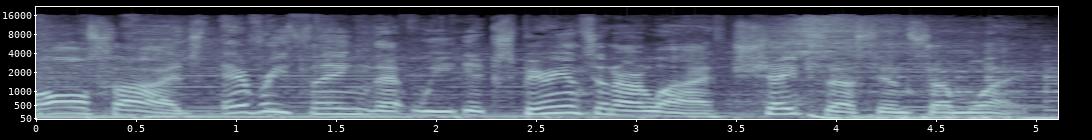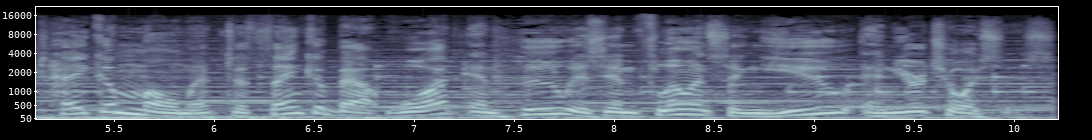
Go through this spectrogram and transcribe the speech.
all sides. Everything that we experience in our life shapes us in some way. Take a moment to think about what and who is influencing you and your choices.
